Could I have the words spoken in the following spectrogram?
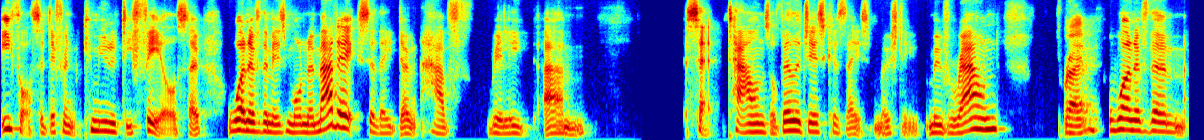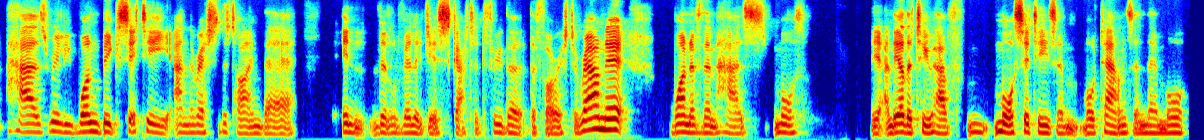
ethos, a different community feel. So one of them is more nomadic, so they don't have really um, set towns or villages because they mostly move around. Right. One of them has really one big city, and the rest of the time they're in little villages scattered through the, the forest around it. One of them has more, yeah, and the other two have more cities and more towns, and they're more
